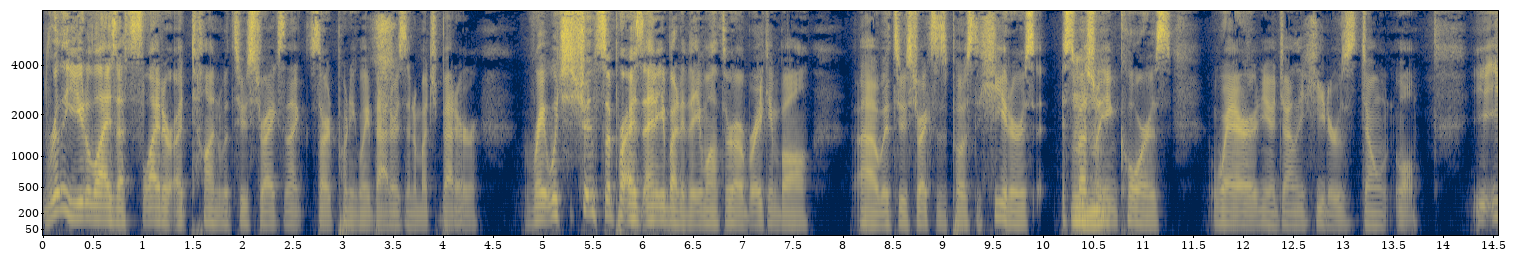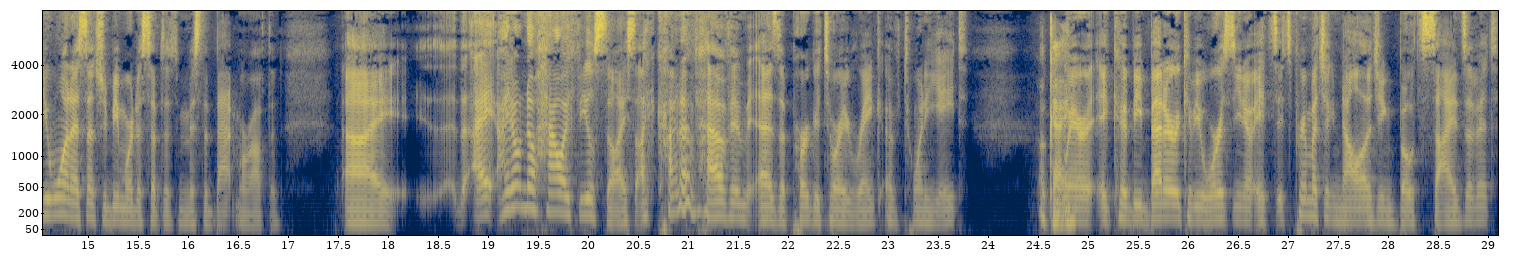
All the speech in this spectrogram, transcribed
really utilized that slider a ton with two strikes and like started putting away batters in a much better rate, which shouldn't surprise anybody that you want to throw a breaking ball uh, with two strikes as opposed to heaters, especially in Coors where, you know, generally heaters don't, well, you, you want to essentially be more deceptive to miss the bat more often. I, I, I don't know how I feel still. I, I kind of have him as a purgatory rank of 28. Okay. Where it could be better, it could be worse. You know, it's it's pretty much acknowledging both sides of it.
